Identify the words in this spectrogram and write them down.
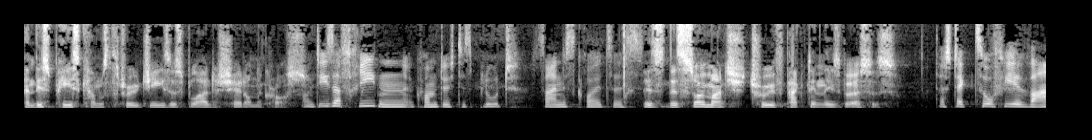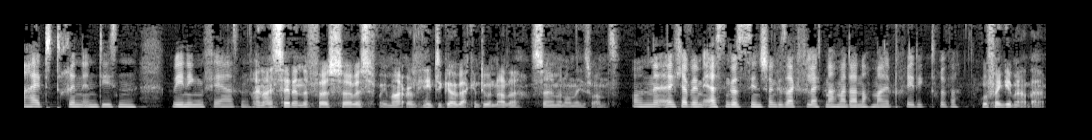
And this peace comes through Jesus' blood shed on the cross. Und dieser Frieden kommt durch das Blut seines Kreuzes. There's, there's so much truth packed in these verses. Da steckt so viel Wahrheit drin in diesen wenigen Versen. And I said in the first service, we might really need to go back and do another sermon on these ones. Und ich habe im ersten Gottesdienst schon gesagt, vielleicht machen wir da nochmal eine Predigt drüber. We'll think about that.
